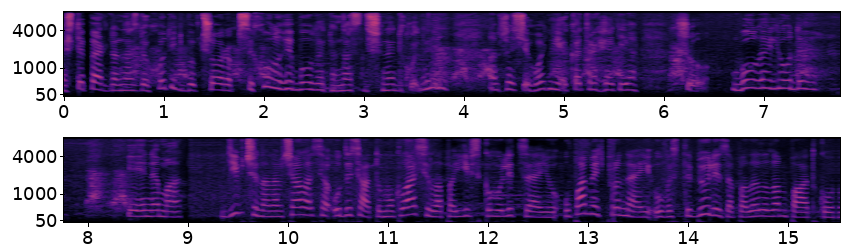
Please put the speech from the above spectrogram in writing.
аж тепер до нас доходить, бо вчора психологи були, до нас ще не доходили. А вже сьогодні яка трагедія, що були люди і нема. Дівчина навчалася у 10 класі Лапаївського ліцею. У пам'ять про неї у вестибюлі запалили лампадку.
